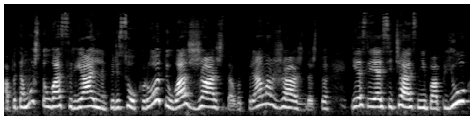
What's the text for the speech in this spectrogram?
а потому что у вас реально пересох рот и у вас жажда, вот прямо жажда, что если я сейчас не попью,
